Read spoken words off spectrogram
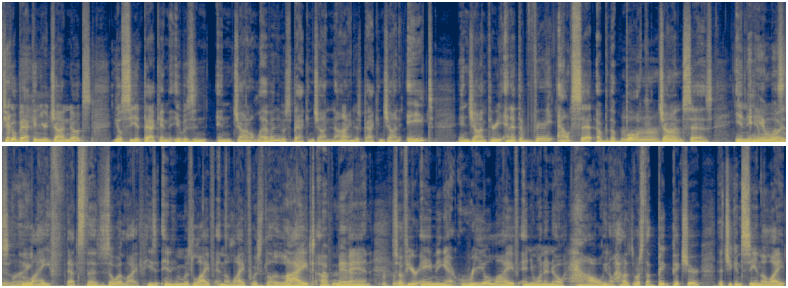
if you go back in your John notes, you'll see it back in. It was in in John 11. It was back in John 9. It was back in John 8. In John 3, and at the very outset of the book, mm-hmm. John says, "In, him, him was was life." life. That's the Zoa life. He's in him was life, and the life was the light, Light of, of man. man. Mm-hmm. So if you're aiming at real life and you want to know how, you know, how what's the big picture that you can see in the light,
